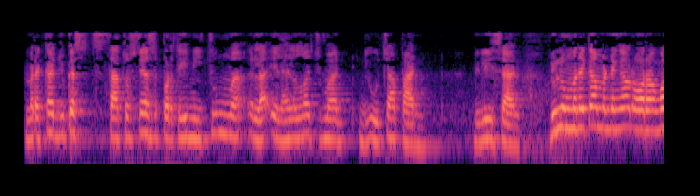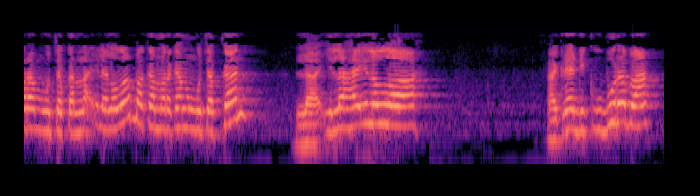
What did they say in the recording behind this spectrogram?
Mereka juga statusnya seperti ini cuma la ilaha illallah cuma di ucapan di lisan. Dulu mereka mendengar orang-orang mengucapkan la ilaha illallah maka mereka mengucapkan la ilaha illallah. Akhirnya dikubur apa?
